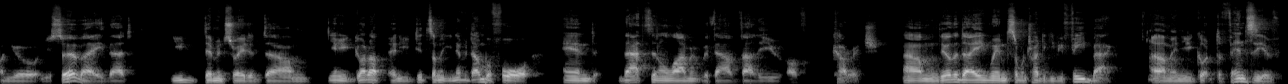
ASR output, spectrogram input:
on your on your survey that you demonstrated, um, you know, you got up and you did something you never done before, and that's in alignment with our value of courage. Um, the other day, when someone tried to give you feedback um, and you got defensive,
